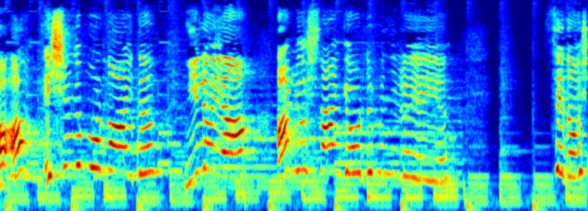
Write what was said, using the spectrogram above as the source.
Aa e şimdi buradaydı. Nilo ya. Alyoş sen gördün mü Nilo'ya'yı? Sedoş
